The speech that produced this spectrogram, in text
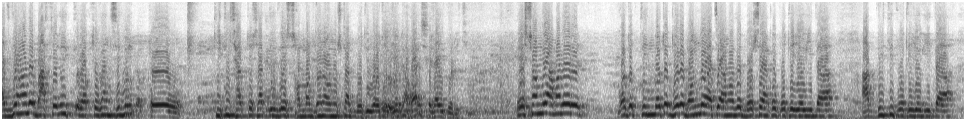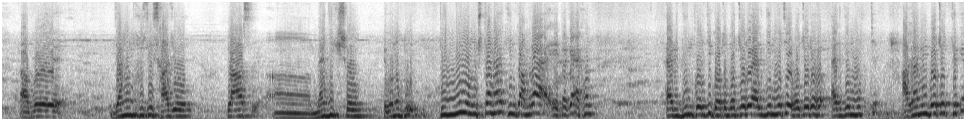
আজকে আমাদের বাৎসরিক রক্তদান শিবির ও কৃতি ছাত্রছাত্রীদের সম্বর্ধনা অনুষ্ঠান প্রতি বছর যেটা হয় সেটাই করেছি। এর সঙ্গে আমাদের গত তিন বছর ধরে বন্ধ আছে আমাদের বসে আঁকো প্রতিযোগিতা, আবৃত্তি প্রতিযোগিতা, তারপরে যেমন খুশি সাজো প্লাস ম্যাজিক শো এগুলো দু তিন দিন অনুষ্ঠান হয়, কিন্তু আমরা এটাকে এখন একদিন করেছি, গত বছরও একদিন হয়েছে, এবছরও একদিন হচ্ছে। আগামী বছর থেকে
